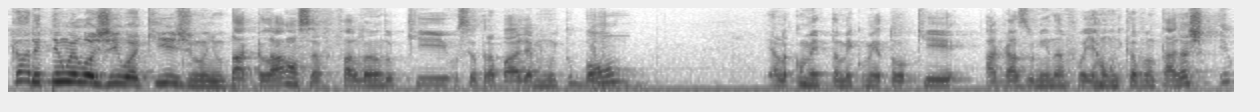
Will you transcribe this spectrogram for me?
Cara, e tem um elogio aqui, Júnior, da Glaucia, falando que o seu trabalho é muito bom. Ela também comentou que a gasolina foi a única vantagem. Acho- eu-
